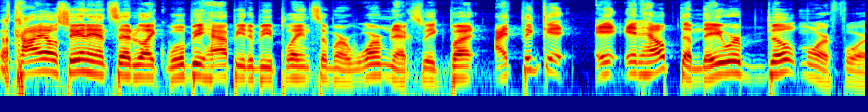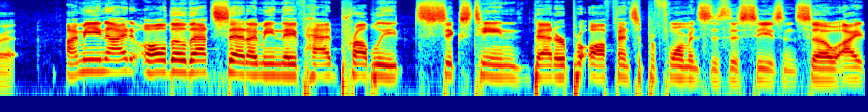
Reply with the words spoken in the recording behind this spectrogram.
Kyle Shanahan said, like, we'll be happy to be playing somewhere warm next week. But I think it, it, it helped them. They were built more for it. I mean, I, although that said, I mean they've had probably 16 better pro- offensive performances this season. So I,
